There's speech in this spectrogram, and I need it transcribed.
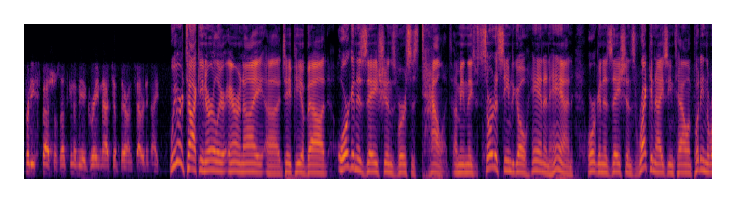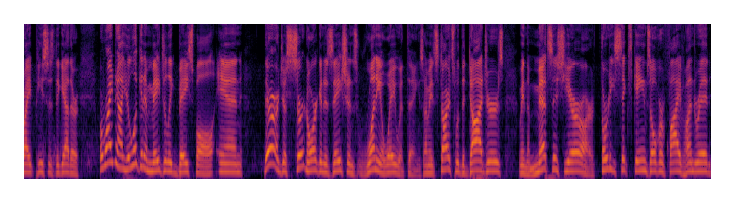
pretty special. So that's going to be a great matchup there on Saturday night. We were talking earlier, Aaron and I, uh, JP, about organizations versus talent. I mean, they sort of seem to go hand in hand. Organizations recognizing talent, putting the right pieces together. But right now, you're looking at Major League Baseball and – there are just certain organizations running away with things. I mean, it starts with the Dodgers. I mean, the Mets this year are 36 games over 500.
